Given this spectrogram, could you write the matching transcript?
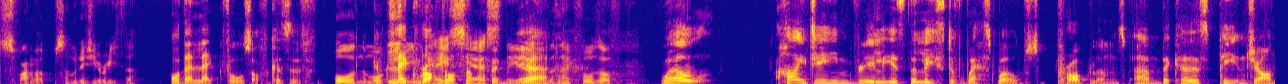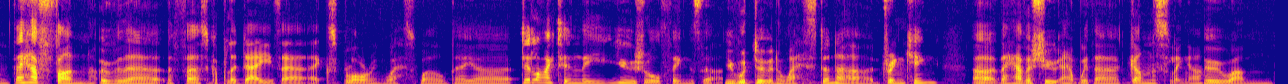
swam up somebody's urethra? Or their leg falls off because of. Or in the more Leg rot case, or yes, something, the, uh, yeah. the leg falls off. Well, hygiene really is the least of Westworld's problems um, because Pete and John, they have fun over their, the first couple of days uh, exploring Westworld. They uh, delight in the usual things that you would do in a Western uh, drinking. Uh, they have a shootout with a gunslinger who um,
